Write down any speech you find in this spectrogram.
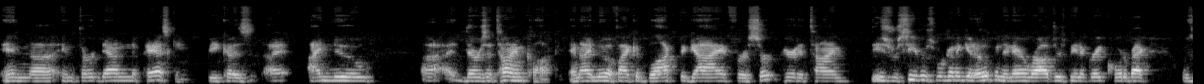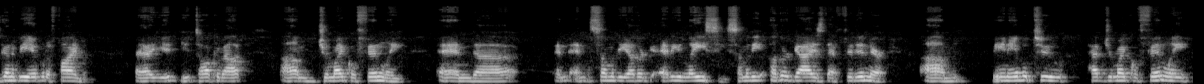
in uh, in third down in the pass game because I I knew uh, there's a time clock, and I knew if I could block the guy for a certain period of time, these receivers were going to get open, and Aaron Rodgers, being a great quarterback, was going to be able to find them. Uh, you, you, talk about um, Jermichael Finley and uh, and and some of the other Eddie Lacy, some of the other guys that fit in there, um, being able to have Jermichael Finley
